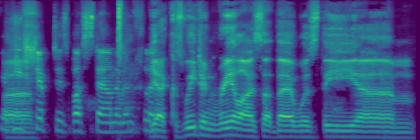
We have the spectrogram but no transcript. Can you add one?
Yeah, he Um, shipped his bus down and then flew. Yeah, because we didn't realize that there was the um,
